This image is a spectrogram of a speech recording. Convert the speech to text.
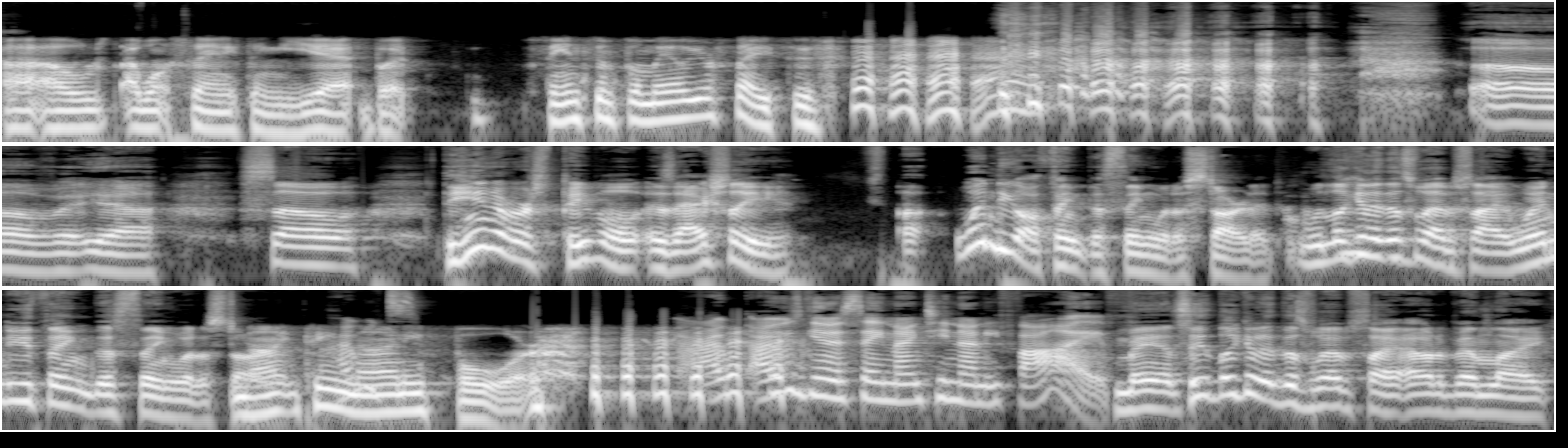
I I'll, I won't say anything yet, but seeing some familiar faces. oh, but yeah. So the universe people is actually. Uh, when do y'all think this thing would have started? We're looking at this website. When do you think this thing would have started? 1994. I, I was gonna say 1995. Man, see, looking at this website, I would have been like,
